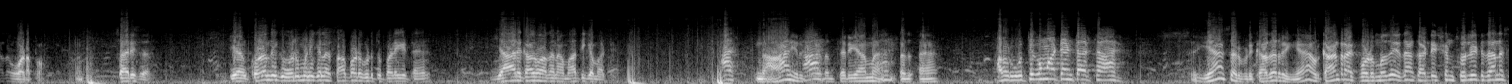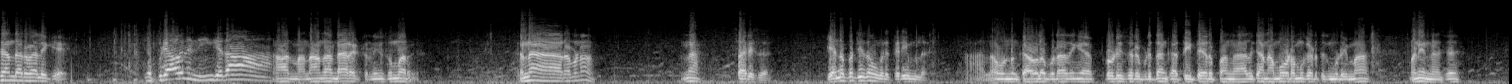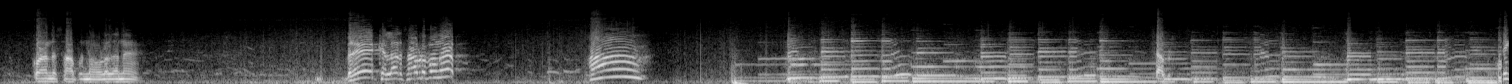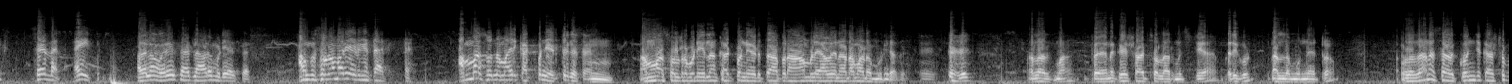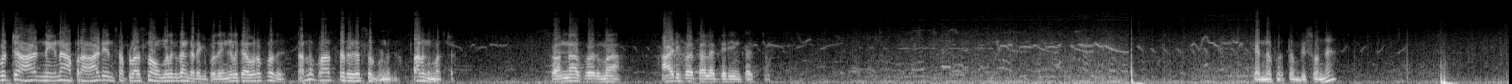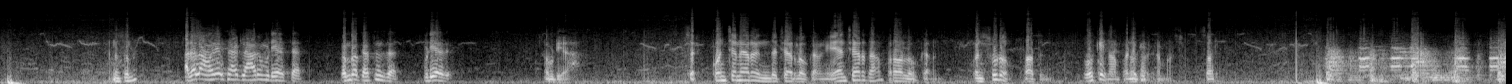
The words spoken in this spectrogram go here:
கதை ஓடப்போம் சரி சார் என் குழந்தைக்கு ஒரு மணிக்கெல்லாம் சாப்பாடு கொடுத்து பழகிட்டேன். யாருக்காகவும் அதை நான் மாத்திக்க மாட்டேன். இந்த ஆண் இருக்கிற இடம் தெரியாம. அவர் ஒத்துக்க மாட்டேன்ட்டார் சார் சரி, ஏன் சார் இப்படி கதறீங்க? அவர் கான்ட்ராக்ட் போடும்போது இதான் கண்டிஷன் சொல்லிட்டு தானே சேர்ந்தார் வேலைக்கு. எப்படியாவது நீங்க தான் ஆமா நான் தான் டைரக்டர் நீங்க சும்மா இருங்க. என்ன ரமணா? என்ன? சரி சார் என்னை பத்தி தான் உங்களுக்கு தெரியும்ல? அதெல்லாம் ஒண்ணும் கவலைப்படாதீங்க. ப்ரொடியூசர் இப்படி தான் கத்திக்கிட்டே இருப்பாங்க. அதுக்காக நம்ம உடம்புக்கு எடுத்துக்க முடியுமா? மணி என்னாச்சு குழந்தை சாப்பிடணும் அவ்வளவுதானே? பிரேக் எல்லாரும் சாப்பிட போங்க. அதெல்லாம் ஒரே சாட்ல ஆட முடியாது சார். அவங்க சொல்ற மாதிரி எடுங்க சார். அம்மா சொன்ன மாதிரி கட் பண்ணி எடுத்துருங்க சார். அம்மா சொல்றபடி எல்லாம் கட் பண்ணி எடுத்தா அப்புறம் ஆம்பளையாவே நடமாட முடியாது. நல்லா இருக்குமா? இப்ப எனக்கே ஷார்ட் சொல்ல ஆரம்பிச்சிட்டியா? வெரி குட் நல்ல முன்னேற்றம். அவ்வளவுதானே சார்? கொஞ்சம் கஷ்டப்பட்டு ஆடினீங்கன்னா அப்புறம் ஆடியன்ஸ் அப்ளாஸ்லாம் உங்களுக்கு தான் கிடைக்க போகுது. எங்களுக்கு வரப்போகுது. நல்லா பார்த்து ரிஹர்சல் பண்ணுங்க. பாருங்க மாஸ்டர் சொன்னா போதுமா? ஆடி பார்த்தால தெரியும் கஷ்டம். என்னப்பா தம்பி சொன்ன? என்ன சொன்ன? அதெல்லாம் ஒரே சாட்ல ஆட முடியாது சார். ரொம்ப கஷ்டம் சார். முடியாது. அப்படியா? சரி கொஞ்ச நேரம் இந்த சேர்ல உட்காருங்க. என் சேர் தான் பரவாயில்ல உட்காருங்க. கொஞ்சம் சுடும் பாத்துங்க Okay, நான் பண்ணி. பார்க்குறேன் மாஸ்டர் சாரி அப்பா,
